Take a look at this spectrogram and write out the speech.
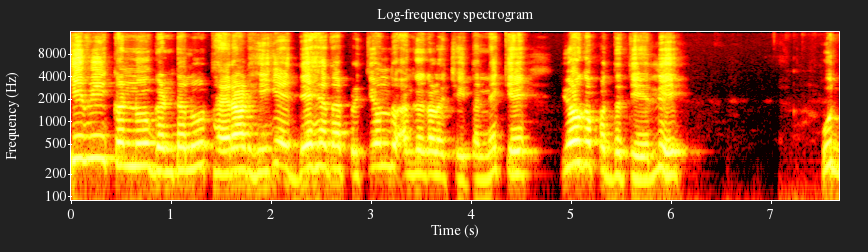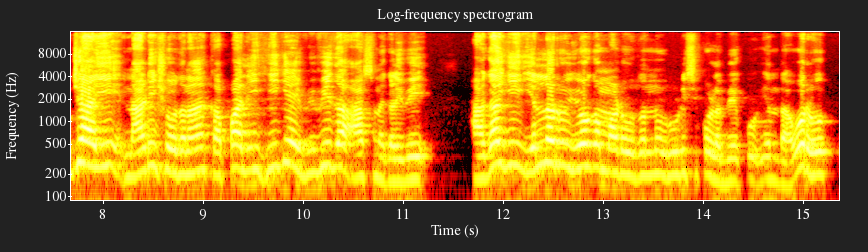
ಕಿವಿ, ಕಣ್ಣು, ಗಂಟಲು, ಥೈರಾಯ್ಡ್ ಹೀಗೆ ದೇಹದ ಪ್ರತಿಯೊಂದು ಅಂಗಗಳ ಚೈತನ್ಯಕ್ಕೆ ಯೋಗ ಪದ್ಧತಿಯಲ್ಲಿ ಉಜ್ಜಾಯಿ, ನಾಡಿ ಶೋಧನ, ಕಪಾಲಿ ಹೀಗೆ ವಿವಿಧ ಆಸನಗಳಿವೆ. ಹಾಗಾಗಿ ಎಲ್ಲರೂ ಯೋಗ ಮಾಡುವುದನ್ನು ರೂಢಿಸಿಕೊಳ್ಳಬೇಕು ಎಂದ ಅವರು,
